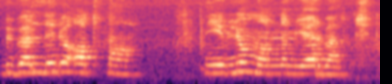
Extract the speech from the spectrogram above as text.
Biberleri atma. Niye biliyor musun annem yer belki.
